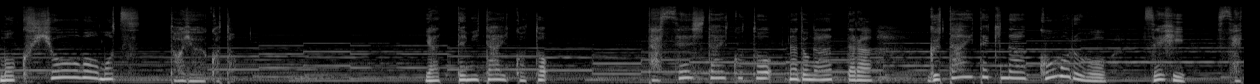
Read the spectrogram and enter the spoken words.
目標を持つということ。やってみたいこと達成したいことなどがあったら具体的なゴールをぜひ設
